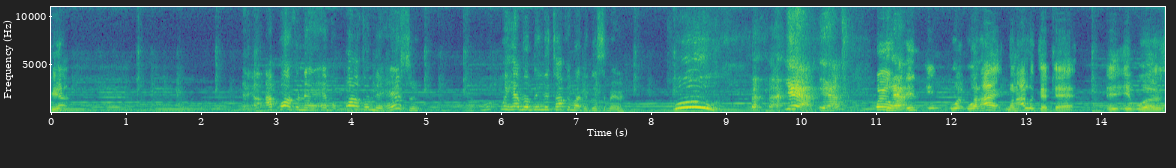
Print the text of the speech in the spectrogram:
Yeah. A- Apart from that, apart from the answer, we haven't been talking about the Good Samaritan. Woo! yeah, yeah. Well, Yeah. it, it, what, what I when I looked at that, it, it was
